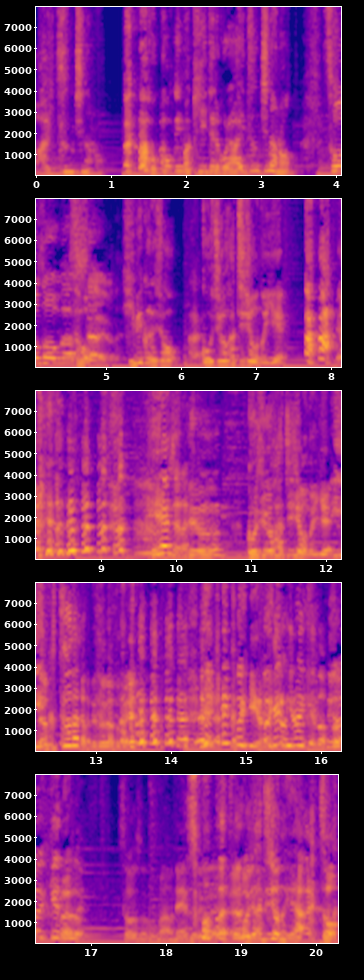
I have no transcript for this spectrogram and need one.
あいつんちなの？ここ今聞いてるこれあいつんちなの？想像がしちゃうよね。響くでしょ、はい。58畳の家。部屋じゃなくてうん。58畳の家。家普通だからねそれだとね。いや結構広い 結構広いけど。広いけどね。そうそう。まあねそれぐらい。58畳の部屋。そう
